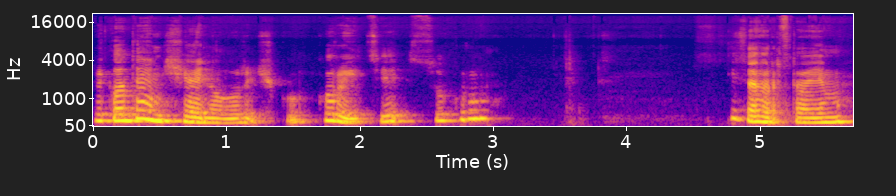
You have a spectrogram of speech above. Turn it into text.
Викладаємо чайну ложечку кориці з цукром і загортаємо.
